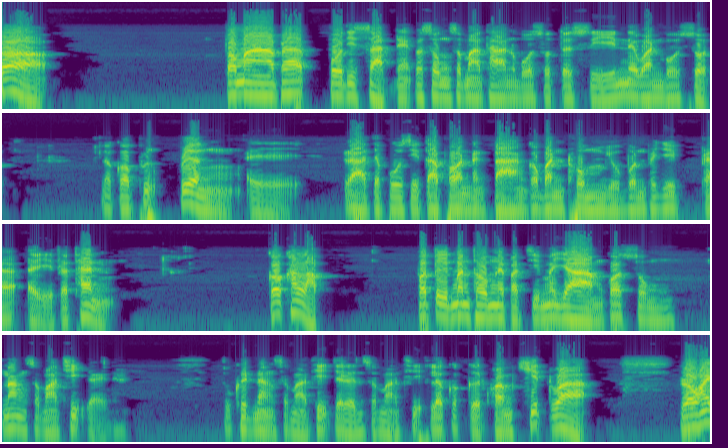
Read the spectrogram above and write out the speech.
ก็ต่อมาพระโพธิสัตว์เนี่ยก็ทรงสมาทานโบสถศีลในวันโบสถ แล้วก็เปรื่องราชภูสิตาพรต่าง ๆ ก็บรรทมอยู่บนพระยิพระไอพระแท่น ก็ขลับ พอตื่นบรรทมในปัจจิมยามก็ทรงนั่งสมาธิเลยนะ ลุกขึ้นนั่งสมาธิเจริญสมาธิ แล้วก็เกิดความคิดว่า เราให้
